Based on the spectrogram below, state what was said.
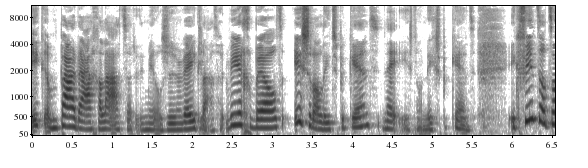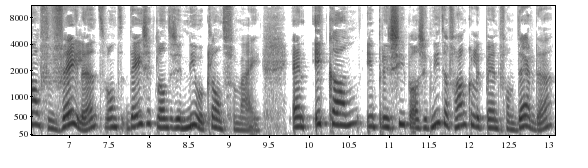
Ik een paar dagen later, inmiddels een week later, weer gebeld. Is er al iets bekend? Nee, is nog niks bekend. Ik vind dat dan vervelend, want deze klant is een nieuwe klant van mij. En ik kan in principe, als ik niet afhankelijk ben van derden,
